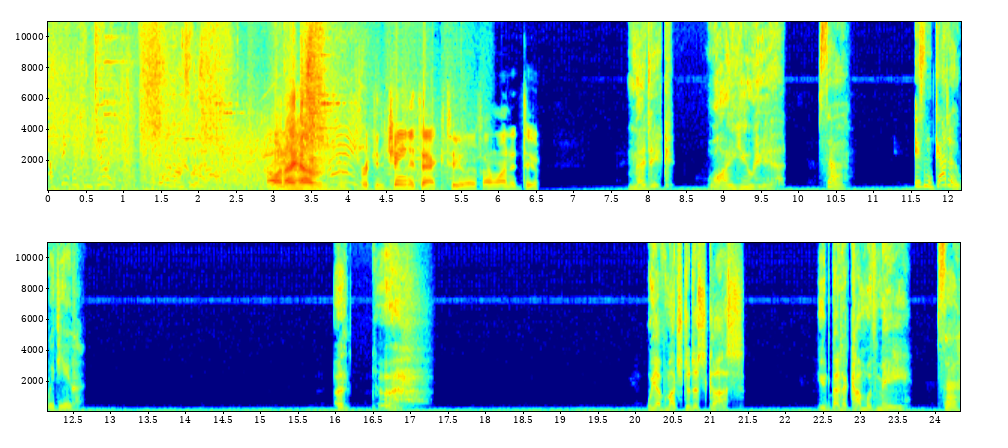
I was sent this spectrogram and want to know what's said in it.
I think we can do it. Almost there. Oh, and I have freaking chain attack too, if I wanted to. Medic, why are you here? Sir, isn't Gadolt with you? We have much to discuss. You'd better come with me. Sir,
